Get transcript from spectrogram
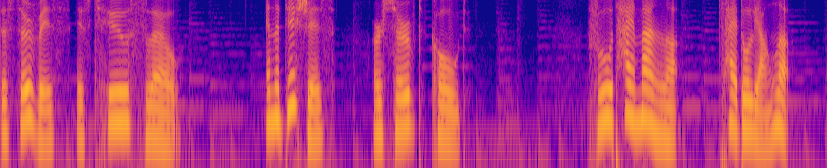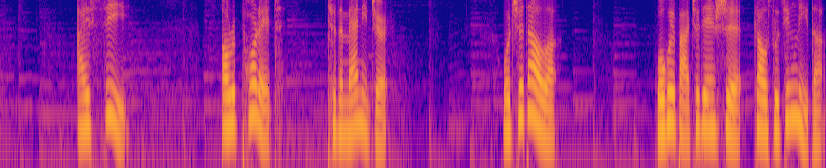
？the service is too slow, and the dishes are served cold. 服务太慢了，菜都凉了。I see. I'll report it to the manager. 我知道了，我会把这件事告诉经理的。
